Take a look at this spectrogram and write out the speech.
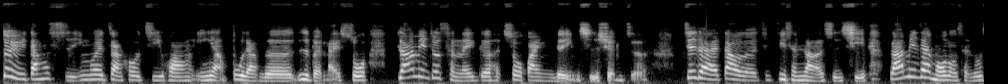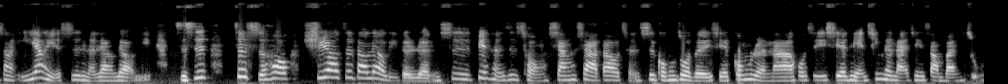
对于当时因为战后饥荒、营养不良的日本来说，拉面就成了一个很受欢迎的饮食选择。接下来到了经济成长的时期，拉面在某种程度上一样也是能量料理，只是这时候需要这道料理的人是变成是从乡下到城市工作的一些工人啊，或是一些年轻的男性上班族，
